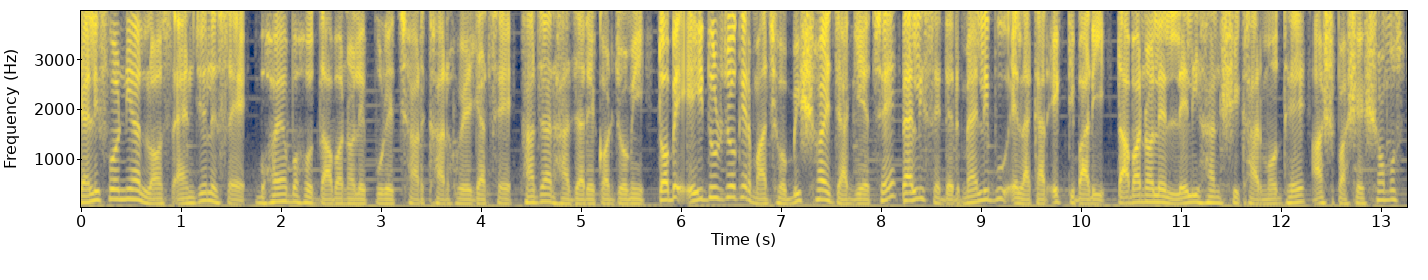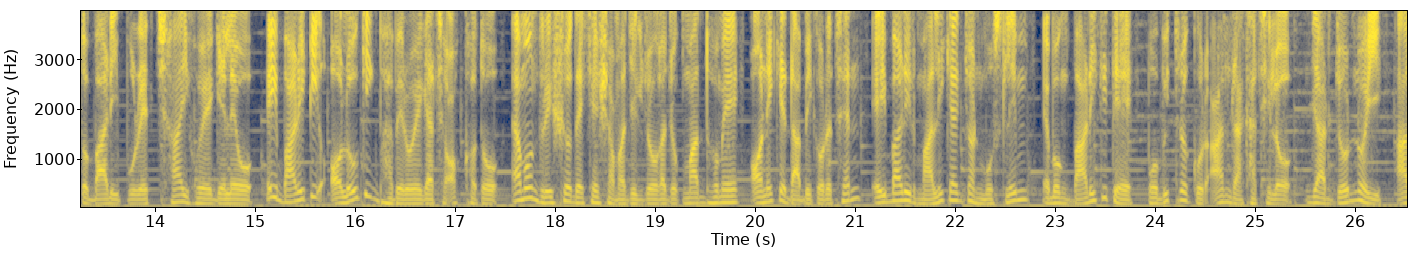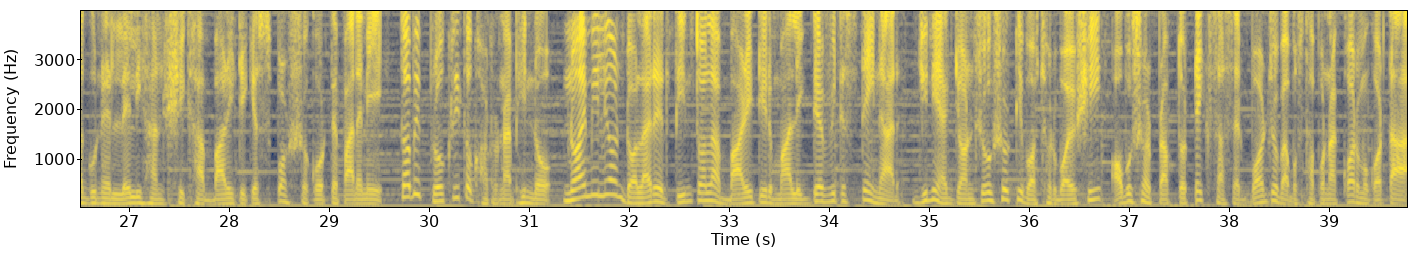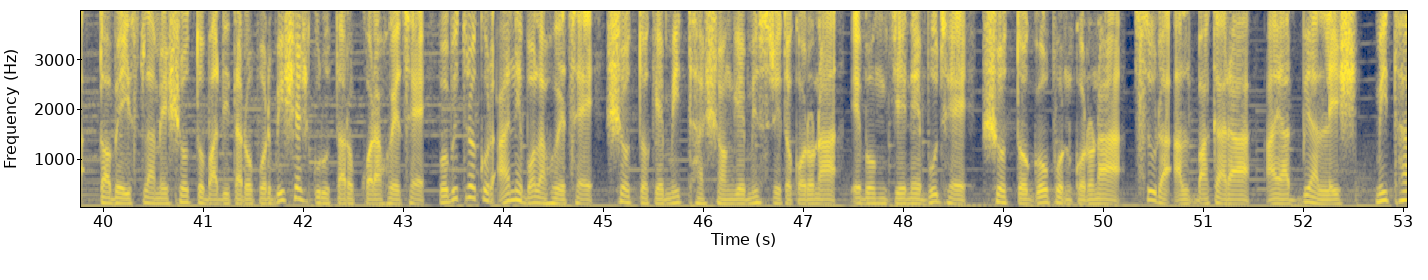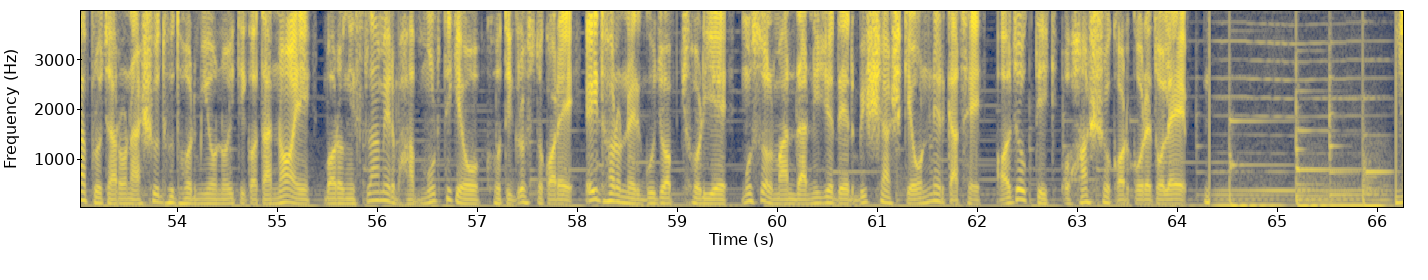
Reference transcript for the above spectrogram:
California, loss অ্যাঞ্জেলেসে ভয়াবহ দাবানলে পুড়ে ছারখার হয়ে গেছে হাজার হাজার একর জমি। তবে এই দুর্যোগের মাঝেও বিস্ময় জাগিয়েছে প্যালিসেডের ম্যালিবু এলাকার একটি বাড়ি। দাবানলের লেলিহান শিখার মধ্যে আশপাশের সমস্ত বাড়ি পুড়ে ছাই হয়ে গেলেও এই বাড়িটি অলৌকিকভাবে রয়ে গেছে অক্ষত। এমন দৃশ্য দেখে সামাজিক যোগাযোগ মাধ্যমে অনেকে দাবি করেছেন, এই বাড়ির মালিক একজন মুসলিম এবং বাড়িটিতে পবিত্র কোরআন রাখা ছিল, যার জন্যই আগুনের লেলিহান শিখা বাড়িটিকে স্পর্শ করতে পারেনি। তবে প্রকৃত ঘটনা ভিন্ন। নয় মিলিয়ন ডলারের তিনতলা বাড়িটির মালিক ডেভিড স্টেইনার, যিনি একজন চৌষট্টি বছর বয়সী, অবসরপ্রাপ্ত টেক্সাসের বর্জ্য ব্যবস্থাপনা কর্মকর্তা। তবে ইসলামের সত্যবাদিতার ওপর বিশেষ গুরুত্ব আরোপ করা হয়েছে। পবিত্র কোরআনে বলা হয়েছে, সত্যকে মিথ্যার সঙ্গে মিশ্রিত করো না এবং জেনে বুঝে সত্য গোপন করো না। সুরা আল বাকারা আয়াত বিয়াল্লিশ। মিথ্যা প্রচারণা শুধু ধর্মীয় নৈতিকতা নয়, বরং ইসলামের ভাবমূর্তিকেও ক্ষতিগ্রস্ত করে। এই ধরনের গুজব ছড়িয়ে মুসলমানরা নিজেদের বিশ্বাসকে অন্যের কাছে অযৌক্তিক ও হাস্যকর করে তোলে।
